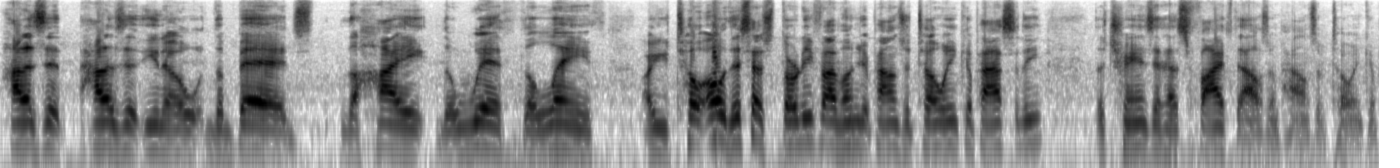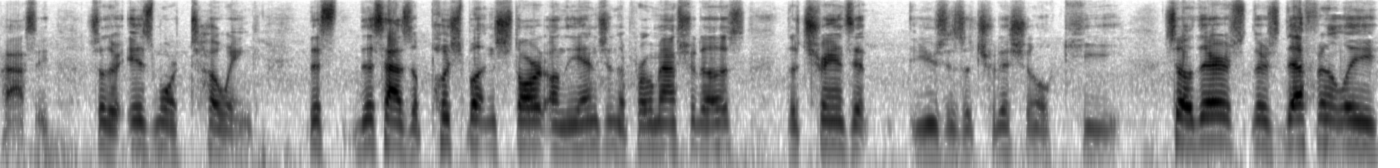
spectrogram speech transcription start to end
How does it, how does it, you know, the beds, the height, the width, the length, are you tow? Oh, this has 3,500 pounds of towing capacity. The Transit has 5,000 pounds of towing capacity. So there is more towing. This, this has a push button start on the engine, the ProMaster does. The Transit uses a traditional key. So there's, there's definitely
